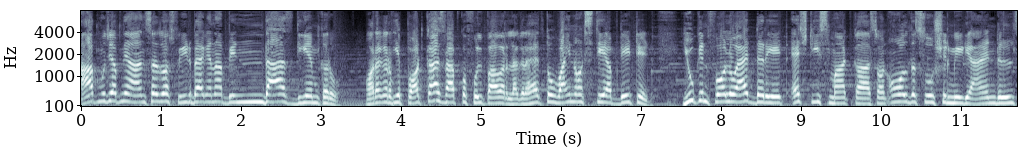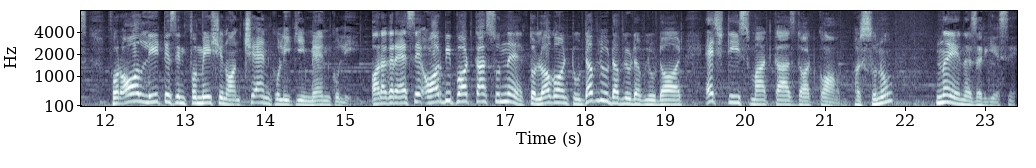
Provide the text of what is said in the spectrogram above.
आप मुझे अपने आंसर्स और फीडबैक है ना बिंदास डीएम करो। और अगर ये पॉडकास्ट आपको फुल पावर लग रहा है तो why not stay updated you can follow at the rate H T Smartcast on all the social media handles for all latest information on Chain Kuli Ki Main Kuli और अगर ऐसे और भी पॉडकास्ट सुनने हैं तो log on to W W W dot H T Smartcast dot com और सुनो नए नज़रिए से।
